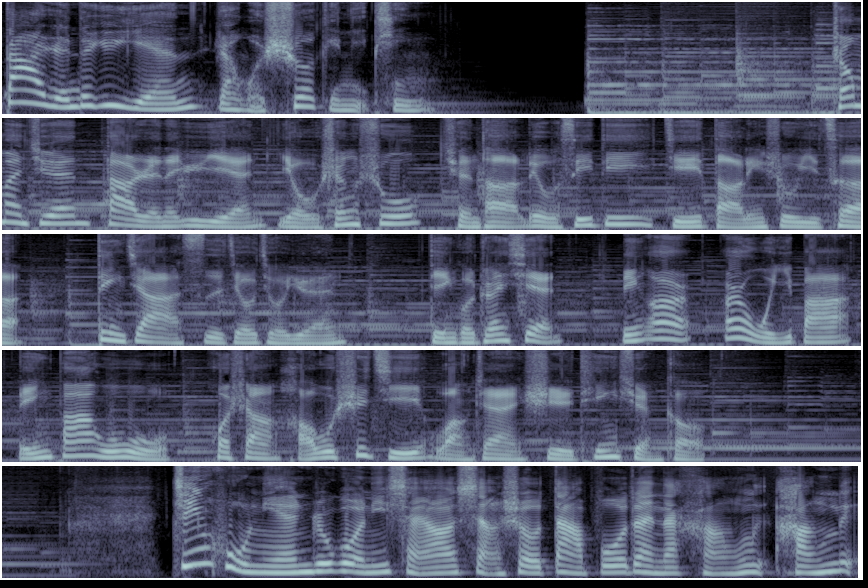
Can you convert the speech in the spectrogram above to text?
大人的预言让我说给你听。张曼娟大人的预言有声书全套六 CD 及导灵书一册，定价四九九元。订购专线零二二五一八零八五五，或上好物诗集网站试听选购。金虎年，如果你想要享受大波段的行行列，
